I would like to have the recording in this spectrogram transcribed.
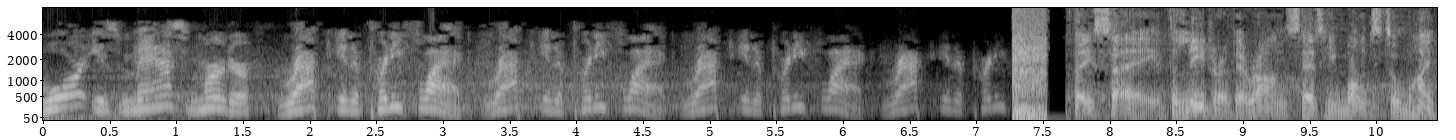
War is mass murder wrapped in a pretty flag. Wrapped in a pretty flag. Wrapped in a pretty flag. Wrapped in a pretty flag. They say the leader of Iran says he wants to wipe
